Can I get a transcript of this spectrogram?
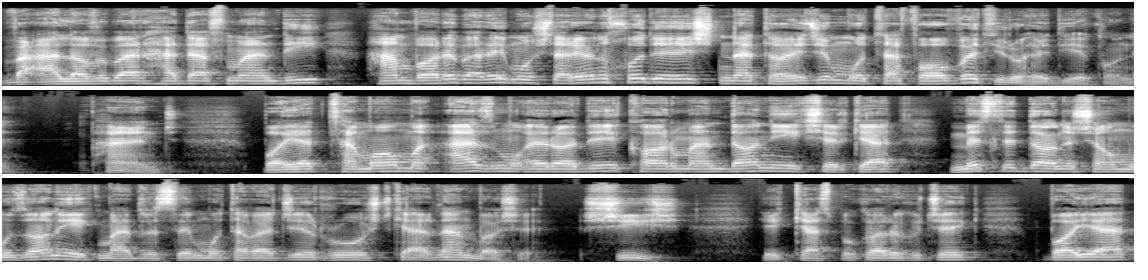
و علاوه بر هدفمندی همواره برای مشتریان خودش نتایج متفاوتی رو هدیه کنه. 5 باید تمام عزم و اراده کارمندان یک شرکت مثل دانش آموزان یک مدرسه متوجه رشد کردن باشه. 6 یک کسب و کار کوچک باید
